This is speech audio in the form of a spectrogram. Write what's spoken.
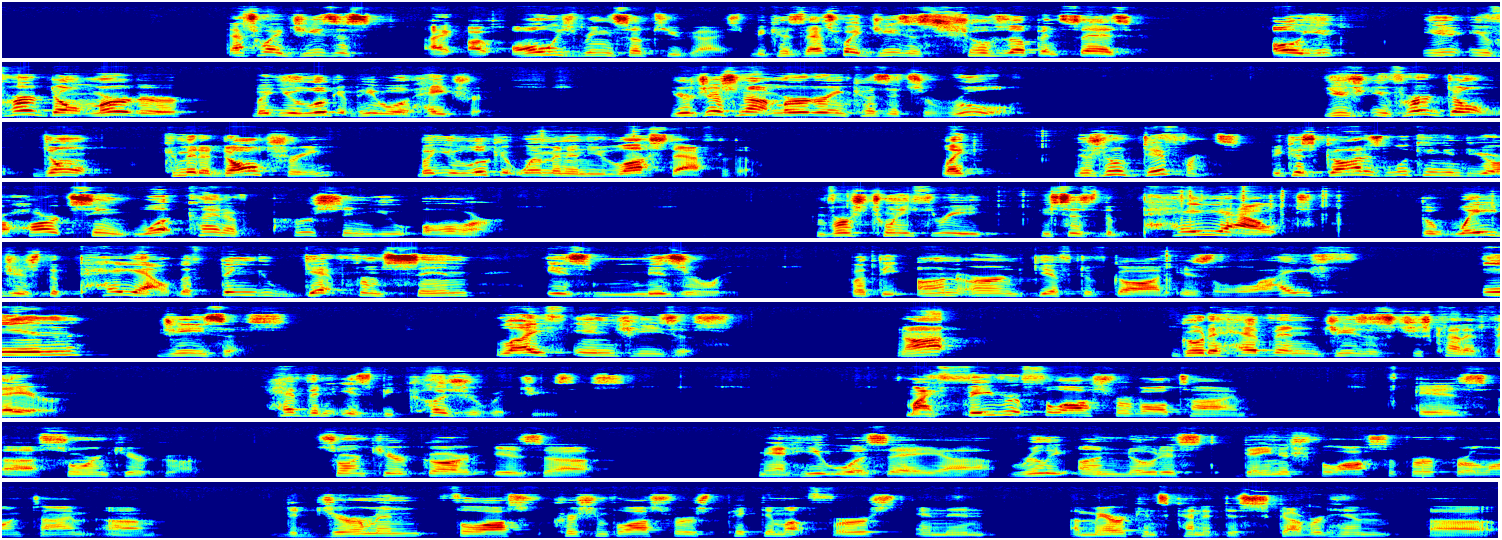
That's why Jesus, I, I always bring this up to you guys, because that's why Jesus shows up and says, Oh, you, you, you've heard don't murder, but you look at people with hatred. You're just not murdering because it's a rule. You've, you've heard don't, don't commit adultery, but you look at women and you lust after them. Like, there's no difference because God is looking into your heart, seeing what kind of person you are. In verse 23, he says, the payout, the wages, the payout, the thing you get from sin is misery. But the unearned gift of God is life in Jesus. Life in Jesus. Not go to heaven, Jesus just kind of there. Heaven is because you're with Jesus. My favorite philosopher of all time is uh, Soren Kierkegaard. Soren Kierkegaard is, uh, man, he was a uh, really unnoticed Danish philosopher for a long time. Um, the German philosoph- Christian philosophers picked him up first, and then Americans kind of discovered him uh,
